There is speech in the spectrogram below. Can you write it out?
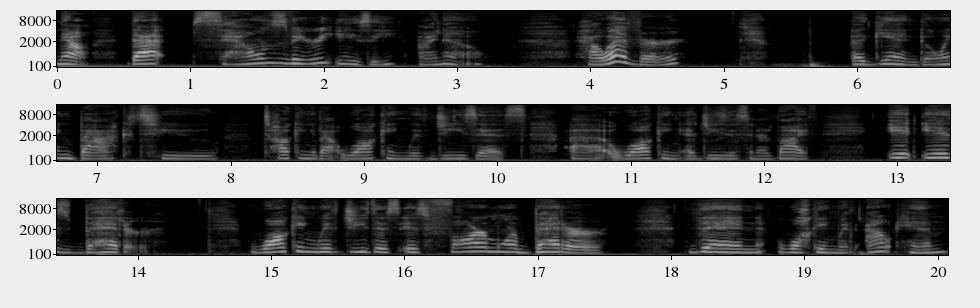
Now, that sounds very easy, I know. However, again, going back to talking about walking with Jesus, uh, walking a Jesus centered life, it is better. Walking with Jesus is far more better than walking without Him.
